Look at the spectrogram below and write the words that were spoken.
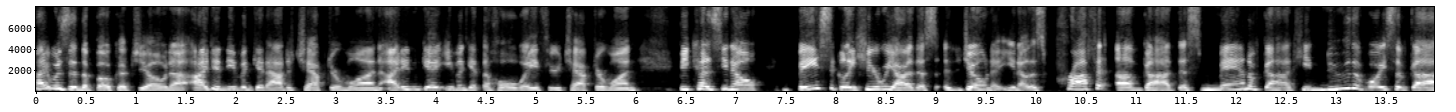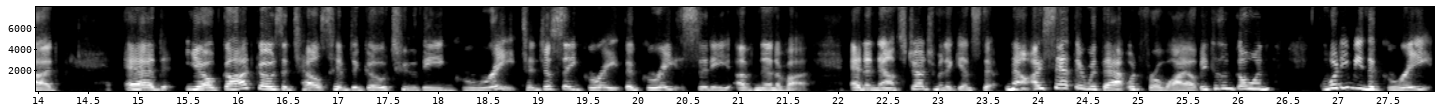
I was in the book of Jonah. I didn't even get out of chapter one. I didn't get even get the whole way through chapter one because, you know, basically here we are this uh, jonah you know this prophet of god this man of god. He knew the voice of god. And you know god goes and tells him to go to the great and just say great the great city of nineveh and announce judgment against it. Now i sat there with that one for a while because i'm going what do you mean the great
